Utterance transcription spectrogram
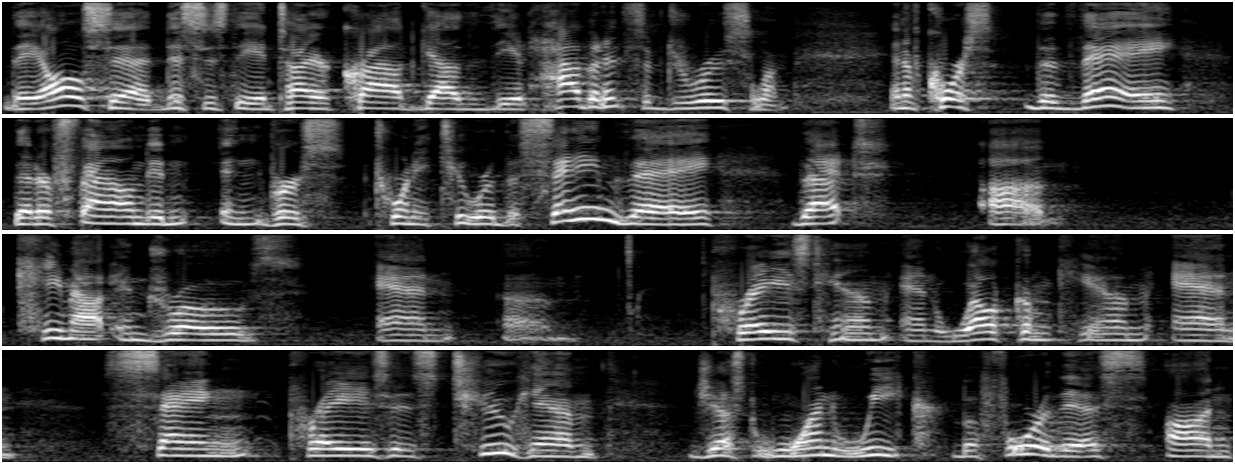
They all said, This is the entire crowd gathered, the inhabitants of Jerusalem. And of course, the they that are found in, in verse 22 are the same they that uh, came out in droves and um, praised him and welcomed him and sang praises to him just one week before this on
